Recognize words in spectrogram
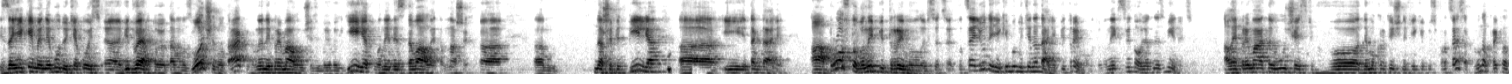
за якими не будуть якоюсь е, відвертою там злочину, так вони не приймали участь в бойових діях, вони не здавали там наших е, е, наше підпілля е, і так далі. А просто вони підтримували все це. То це люди, які будуть і надалі підтримувати. Вони їх світогляд не зміниться. Але приймати участь в демократичних якихось процесах, ну, наприклад,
